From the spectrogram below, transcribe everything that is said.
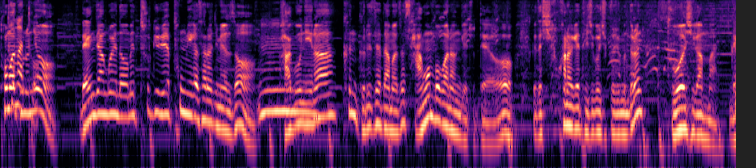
토마토는요, 냉장고에 넣으면 특유의 풍미가 사라지면서 음. 바구니나 큰 그릇에 담아서 상온 보관하는 게 좋대요. 그래서 시원하게 드시고 싶으신 분들은 두어 시간만 그치.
